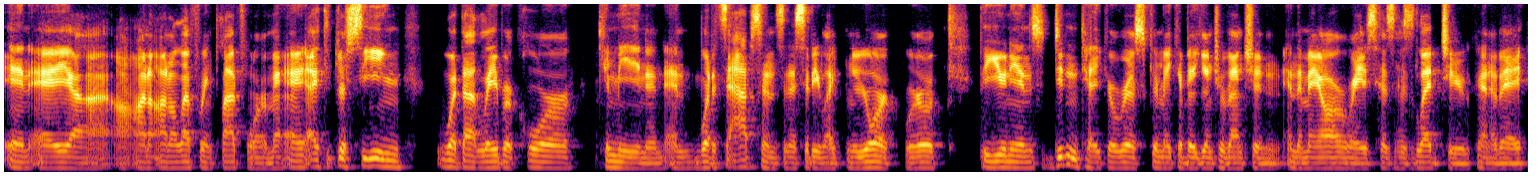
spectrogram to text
in a uh, on on a left wing platform. And I think you're seeing what that labor core can mean and, and what its absence in a city like New York, where the unions didn't take a risk and make a big intervention in the mayoral race, has has led to kind of a,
